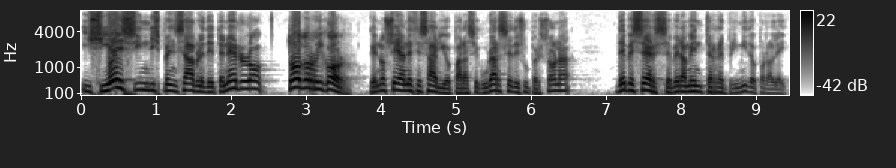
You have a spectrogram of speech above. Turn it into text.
Y si es indispensable detenerlo, todo rigor que no sea necesario para asegurarse de su persona debe ser severamente reprimido por la ley.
